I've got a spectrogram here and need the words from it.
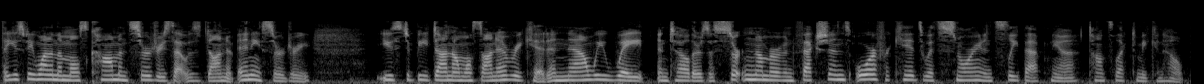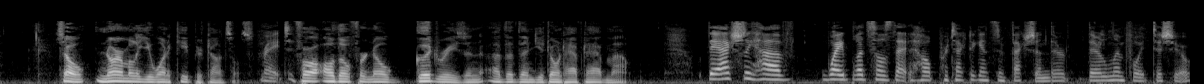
That used to be one of the most common surgeries that was done of any surgery. Used to be done almost on every kid, and now we wait until there's a certain number of infections, or for kids with snoring and sleep apnea, tonsillectomy can help. So normally you want to keep your tonsils. Right. For although for no good reason other than you don't have to have them out. They actually have white blood cells that help protect against infection. They're they're lymphoid tissue.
